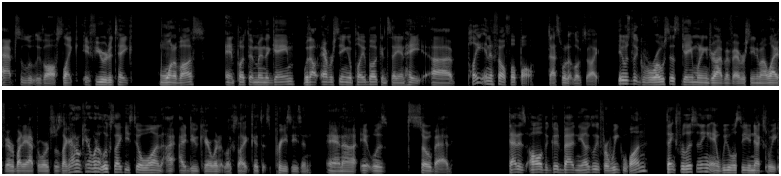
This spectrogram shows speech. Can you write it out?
absolutely lost. Like if you were to take one of us and put them in the game without ever seeing a playbook and saying, "Hey, uh, play NFL football," that's what it looks like. It was the grossest game-winning drive I've ever seen in my life. Everybody afterwards was like, "I don't care what it looks like. He still won." I, I do care what it looks like because it's preseason, and uh, it was so bad. That is all the good, bad, and the ugly for week one. Thanks for listening, and we will see you next week.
